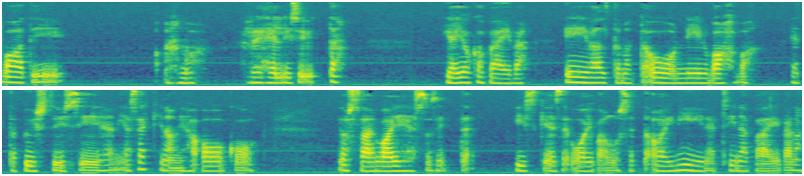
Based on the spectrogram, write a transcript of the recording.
vaatii no, rehellisyyttä. Ja joka päivä ei välttämättä ole niin vahva, että pystyisi siihen. Ja sekin on ihan ok jossain vaiheessa sitten iskee se oivallus, että ai niin, että sinä päivänä,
